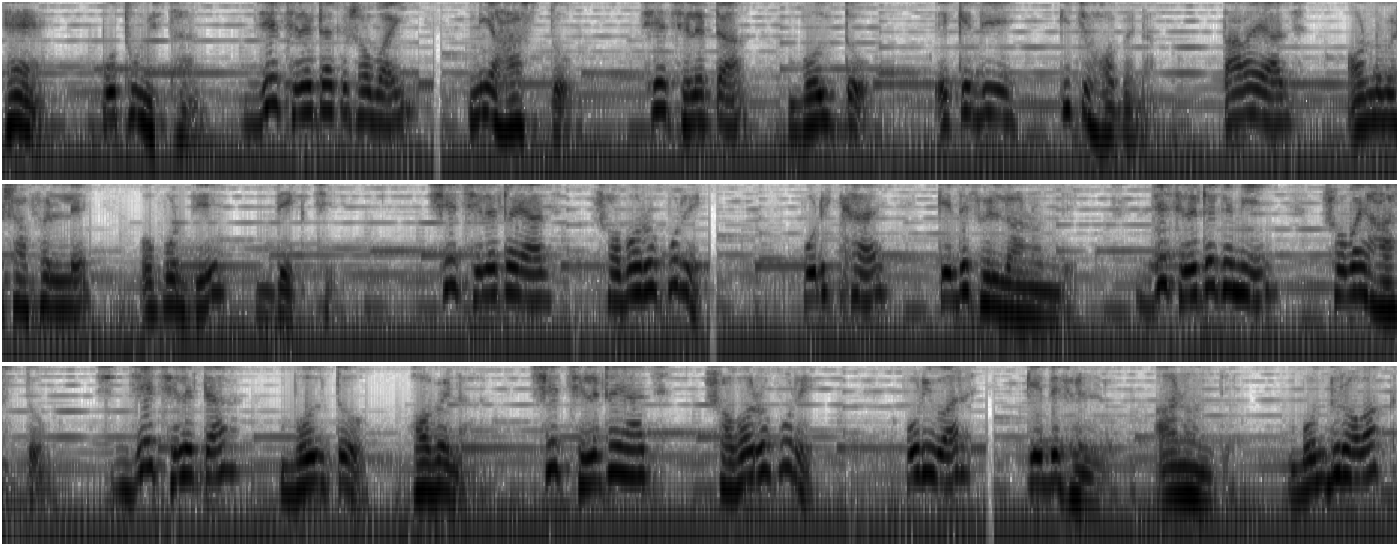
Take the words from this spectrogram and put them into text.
হ্যাঁ প্রথম স্থান। যে ছেলেটাকে সবাই নিয়ে হাসতো, সে ছেলেটা বলতো, একে দিয়ে কিছু হবে না। তারাই আজ অর্ণবের সাফল্যে ওপর দিয়ে দেখছে। সে ছেলেটাই আজ সবার উপরে পরীক্ষায় কেঁদে ফেলল আনন্দে। যে ছেলেটাকে নিয়ে সবাই হাসতো, যে ছেলেটা বলতো হবে না, সে ছেলেটাই আজ সবার উপরে পরিবার কেঁদে ফেলল আনন্দে। বন্ধুর অবাক,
